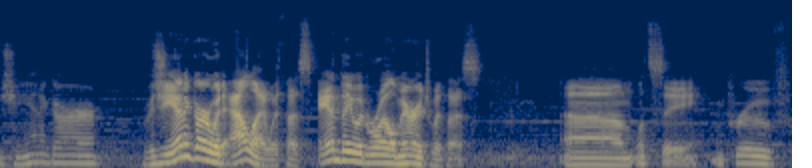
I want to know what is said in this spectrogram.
Vijayanagar. Vijayanagar would ally with us, and they would royal marriage with us. Um, let's see. Improve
